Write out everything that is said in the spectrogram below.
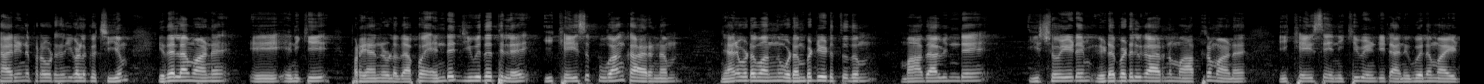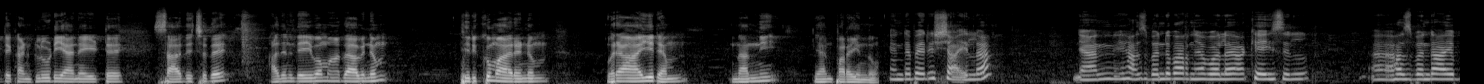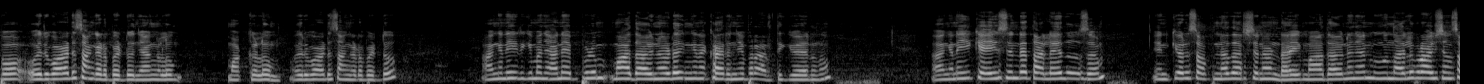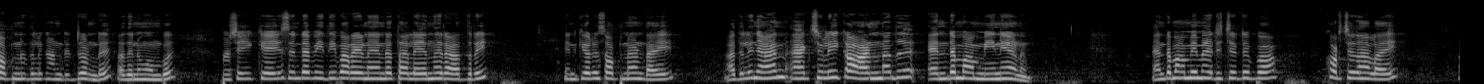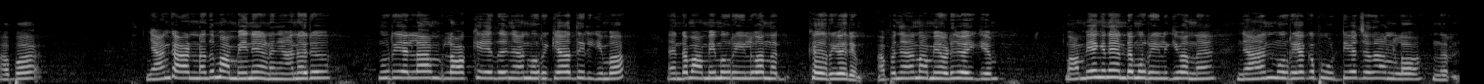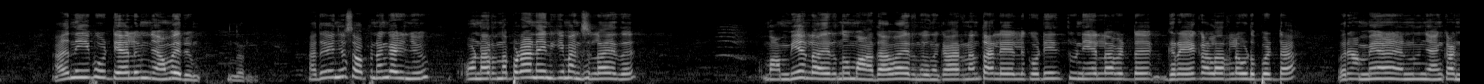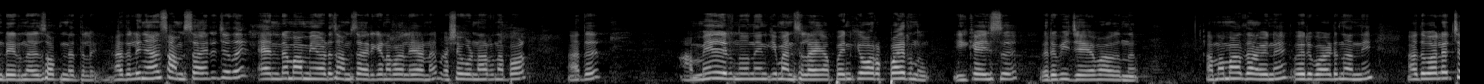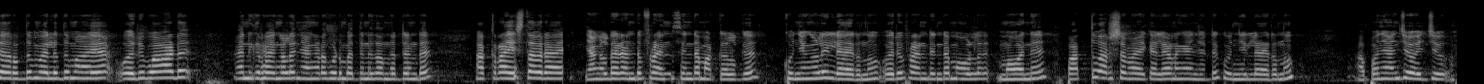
കാരുണ്യ പ്രവർത്തനങ്ങളൊക്കെ ചെയ്യും. ഇതെല്ലാമാണ് ഈ എനിക്ക് പറയാനുള്ളത്. അപ്പോൾ എന്റെ ജീവിതത്തിൽ ഈ കേസ് പോകാൻ കാരണം ഞാനിവിടെ വന്ന് ഉടമ്പടി എടുത്തതും മാതാവിന്റെ ഈശോയുടെയും ഇടപെടൽ കാരണം മാത്രമാണ് ഈ കേസ് എനിക്ക് വേണ്ടിയിട്ട് അനുകൂലമായിട്ട് കൺക്ലൂഡ് ചെയ്യാനായിട്ട് സാധിച്ചത്. അതിന് ദൈവമാതാവിനും തിരുക്കുമാരനും ഒരായിരം നന്ദി ഞാൻ പറയുന്നു. എന്റെ പേര് ഷൈല ഞാൻ ഈ ഹസ്ബൻഡ് പറഞ്ഞ പോലെ ആ കേസിൽ ഹസ്ബൻഡായപ്പോൾ ഒരുപാട് സങ്കടപ്പെട്ടു. ഞങ്ങളും മക്കളും ഒരുപാട് സങ്കടപ്പെട്ടു. അങ്ങനെ ഇരിക്കുമ്പോൾ ഞാൻ എപ്പോഴും മാതാവിനോട് ഇങ്ങനെ കരഞ്ഞ് പ്രാർത്ഥിക്കുമായിരുന്നു അങ്ങനെ ഈ കേസിന്റെ തലേ ദിവസം എനിക്കൊരു സ്വപ്ന ദർശനം ഉണ്ടായി. മാതാവിനെ ഞാൻ മൂന്നാൽ പ്രാവശ്യം സ്വപ്നത്തിൽ കണ്ടിട്ടുണ്ട് അതിനു മുമ്പ്. പക്ഷേ ഈ കേസിന്റെ വിധി പറയണതിന്റെ തലേന്ന് രാത്രി എനിക്കൊരു സ്വപ്നം ഉണ്ടായി. അതിൽ ഞാൻ ആക്ച്വലി കാണുന്നത് എന്റെ മമ്മീനെയാണ്. എന്റെ മമ്മി മരിച്ചിട്ട് ഇപ്പോൾ കുറച്ച് നാളായി. അപ്പോൾ ഞാൻ കാണുന്നത് മമ്മീനെയാണ്. ഞാനൊരു മുറിയെല്ലാം ലോക്ക് ചെയ്ത് ഞാൻ മുറിക്കാതിരിക്കുമ്പോൾ എന്റെ മമ്മി മുറിയിൽ വന്ന് കയറി വരും. അപ്പോൾ ഞാൻ മമ്മിയോട് ചോദിക്കും മമ്മി എങ്ങനെ എന്റെ മുറിയിലേക്ക് വന്ന്? ഞാൻ മുറിയൊക്കെ പൂട്ടി വെച്ചതാണല്ലോ. എന്ന് പറഞ്ഞു. അത് നീ പൂട്ടിയാലും ഞാൻ വരും. എന്ന് പറഞ്ഞു. അത് കഴിഞ്ഞ് സ്വപ്നം കഴിഞ്ഞു. ഉണർന്നപ്പോഴാണ് എനിക്ക് മനസ്സിലായത് മമ്മിയല്ലായിരുന്നു മാതാവായിരുന്നു എന്ന് കാരണം തലയിൽ കൂടി തുണിയെല്ലാം ഇട്ട് ഗ്രേ കളറിലെ ഉടുപ്പിട്ട ഒരമ്മയാണ് ഞാൻ കണ്ടിരുന്നത് സ്വപ്നത്തിൽ. അതിൽ ഞാൻ സംസാരിച്ചത് എന്റെ മമ്മിയോട് സംസാരിക്കണ പോലെയാണ്. പക്ഷെ ഉണർന്നപ്പോൾ അത് അമ്മയായിരുന്നു എന്ന് എനിക്ക് മനസ്സിലായി. അപ്പോൾ എനിക്ക് ഉറപ്പായിരുന്നു ഈ കേസ് ഒരു വിജയമാകുന്നു അമ്മ മാതാവിന് ഒരുപാട് നന്ദി. അതുപോലെ ചെറുതും വലുതുമായ ഒരുപാട് അനുഗ്രഹങ്ങൾ ഞങ്ങളുടെ കുടുംബത്തിന് തന്നിട്ടുണ്ട്. അക്രൈസ്തവരായ ഞങ്ങളുടെ രണ്ട് ഫ്രണ്ട്സിന്റെ മക്കൾക്ക് കുഞ്ഞുങ്ങളില്ലായിരുന്നു. ഒരു ഫ്രണ്ടിന്റെ മോൾ മോന് പത്ത് വർഷമായി കല്യാണം കഴിഞ്ഞിട്ട് കുഞ്ഞില്ലായിരുന്നു. അപ്പോൾ ഞാൻ ചോദിച്ചു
